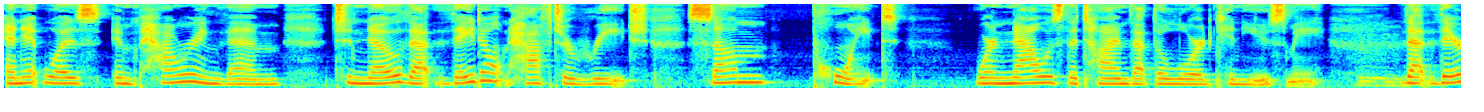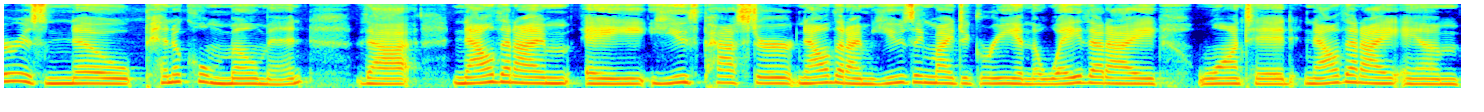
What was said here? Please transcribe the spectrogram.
And it was empowering them to know that they don't have to reach some point where now is the time that the Lord can use me. Mm-hmm. That there is no pinnacle moment that now that I'm a youth pastor, now that I'm using my degree in the way that I wanted, now that I am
